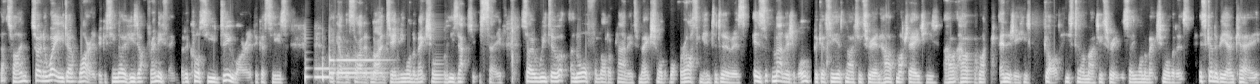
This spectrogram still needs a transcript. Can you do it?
that's fine. So, in a way, you don't worry because you know he's up for anything. But of course, you do worry because he's the other side of 19. You want to make sure he's absolutely safe. So, we do an awful lot of planning to make sure that what we're asking him to do is, is manageable because he is 93 and how much age he's, how, how much energy he's got, he's still 93. So, you want to make sure that it's, it's going to be okay.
